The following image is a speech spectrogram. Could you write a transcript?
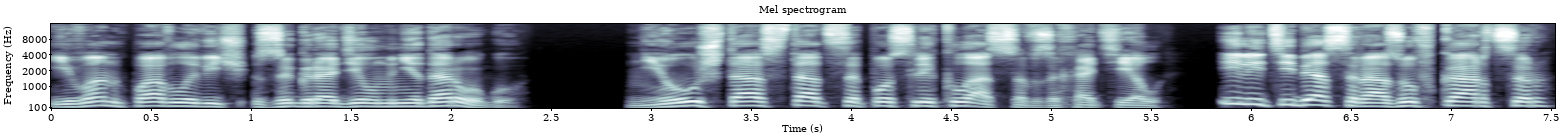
Иван Павлович заградил мне дорогу. Неужто остаться после классов захотел? Или тебя сразу в карцер?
